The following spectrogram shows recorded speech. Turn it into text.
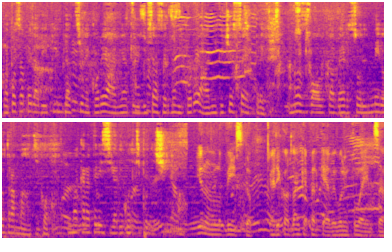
La cosa bella dei film d'azione coreani, anche dei disaster movie coreani, che c'è sempre una svolta verso il melodrammatico, una caratteristica di quel tipo di cinema. Io non l'ho visto e ricordo anche perché avevo l'influenza.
